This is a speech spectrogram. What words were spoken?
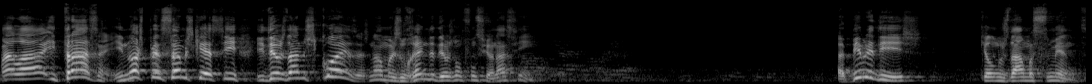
vai lá e trazem. E nós pensamos que é assim, e Deus dá-nos coisas. Não, mas o reino de Deus não funciona assim. A Bíblia diz que Ele nos dá uma semente.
